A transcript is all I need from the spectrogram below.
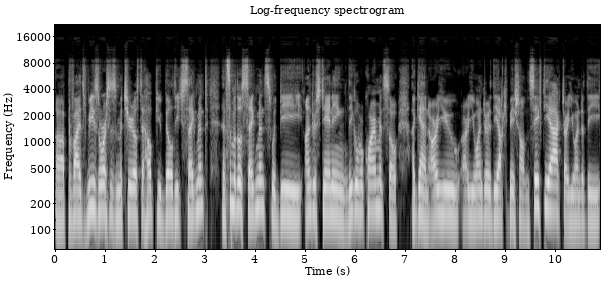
uh, provides resources and materials to help you build each segment. And some of those segments would be understanding legal requirements. So again are you are you under the occupational and safety act? Are you under the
